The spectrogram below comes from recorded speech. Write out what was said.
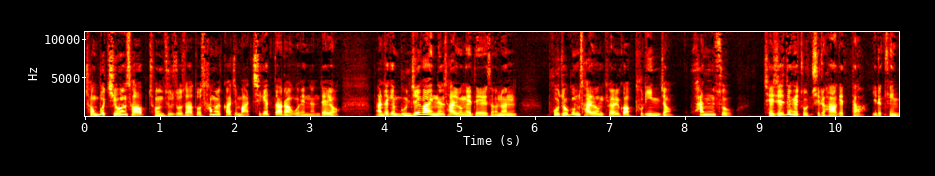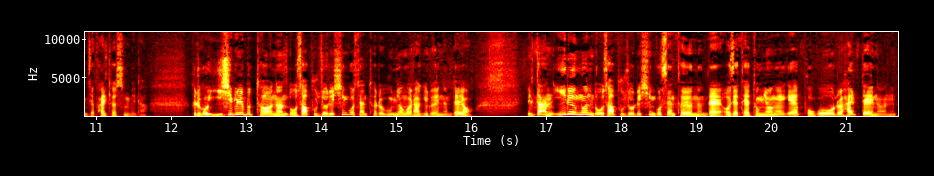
정부 지원 사업 전수조사도 3월까지 마치겠다라고 했는데요. 만약에 문제가 있는 사용에 대해서는 보조금 사용 결과 불인정, 환수, 제재 등의 조치를 하겠다. 이렇게 이제 밝혔습니다. 그리고 20일부터는 노사 부조리 신고센터를 운영을 하기로 했는데요. 일단 이름은 노사 부조리 신고센터였는데 어제 대통령에게 보고를 할 때는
